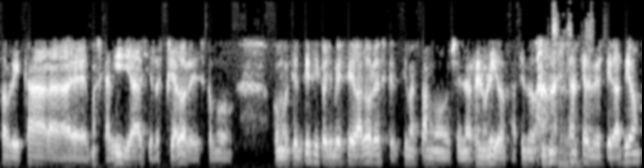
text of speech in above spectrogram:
fabricar eh, mascarillas y respiradores como, como científicos y investigadores, que encima estamos en el Reino Unido haciendo una estancia de investigación.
